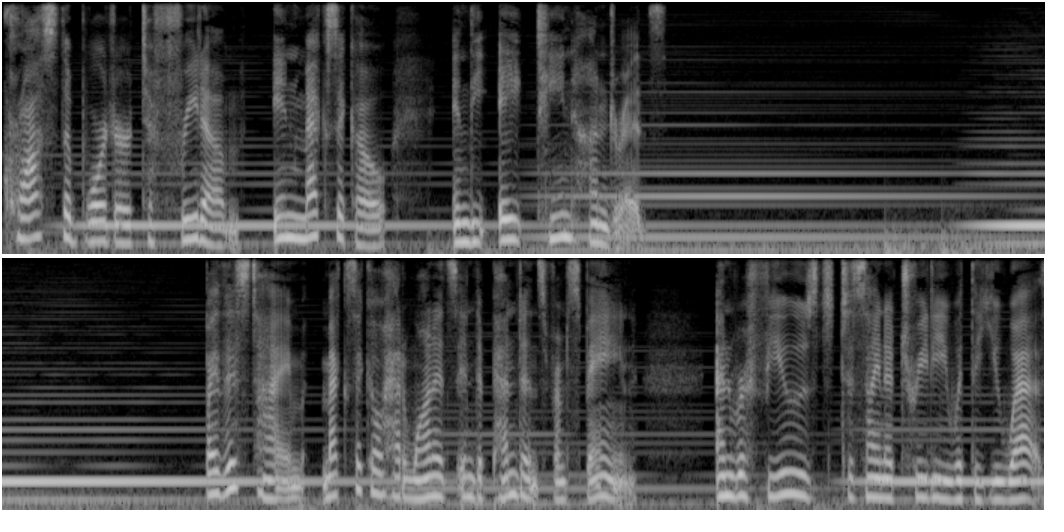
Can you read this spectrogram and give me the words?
crossed the border to freedom in Mexico in the 1800s. By this time, Mexico had won its independence from Spain and refused to sign a treaty with the US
